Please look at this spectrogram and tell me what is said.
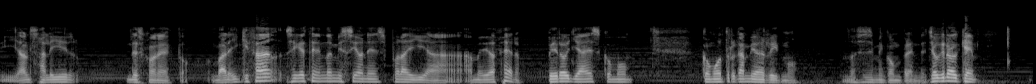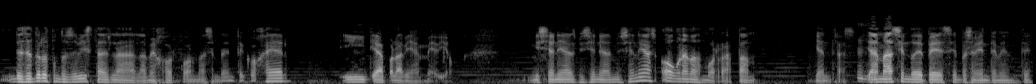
y al salir desconecto, ¿vale? Y quizá sigues teniendo misiones por ahí a, medio hacer, pero ya es como, como otro cambio de ritmo. No sé si me comprendes. Yo creo que desde todos los puntos de vista es la, mejor forma, simplemente coger y tirar por la vía en medio. Misioneas, misioneas, misioneas o una mazmorra, pam, y entras. Y además siendo DPS, pues evidentemente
